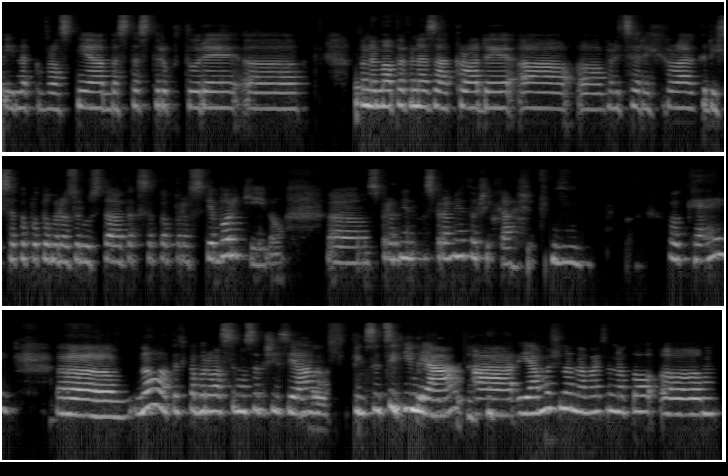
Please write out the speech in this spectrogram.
Jinak vlastně bez té struktury to nemá pevné základy a, velice rychle, když se to potom rozrůstá, tak se to prostě bortí. No. Správně, správně to říkáš. OK. Uh, no a teďka budu asi muset říct já, tím se cítím já a já možná navážu na to, um,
